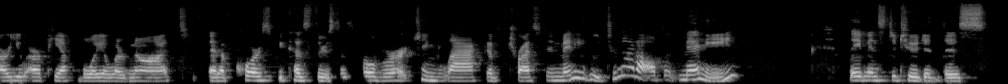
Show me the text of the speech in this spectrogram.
are you RPF loyal or not? And of course, because there's this overarching lack of trust in many Hutu, not all, but many, they've instituted this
